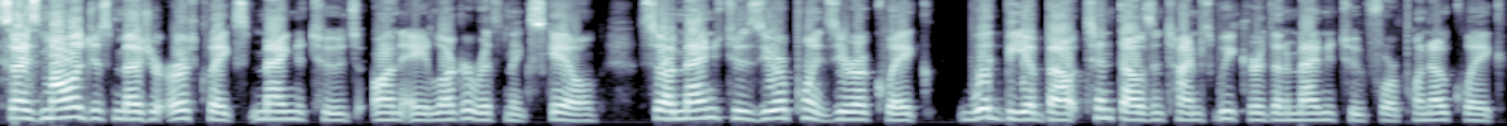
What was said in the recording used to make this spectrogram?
Seismologists measure earthquakes magnitudes on a logarithmic scale, so a magnitude 0.0 quake would be about 10,000 times weaker than a magnitude 4.0 quake.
